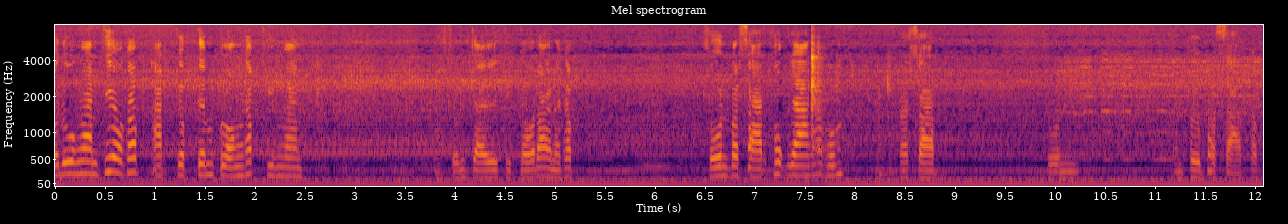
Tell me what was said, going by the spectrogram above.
มาดูงานเที่ยวครับ อัดเกือบเต็มกล่องครับทีมงาน สนใจติดต่อได้นะครับ โซนปราสาทโคกยางครับผมปราสาทโซนอำเภอปราสาทครับ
